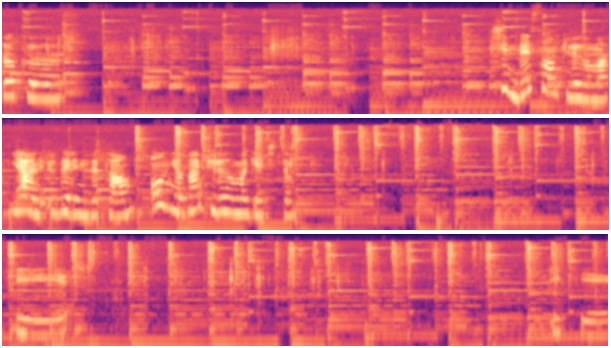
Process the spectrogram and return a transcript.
9 Şimdi son külahıma yani üzerinde tam 10 yazan külahıma geçtim. 1 2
